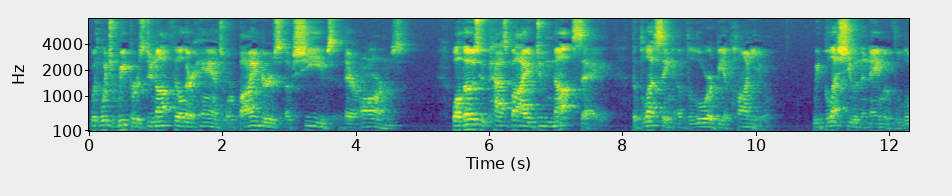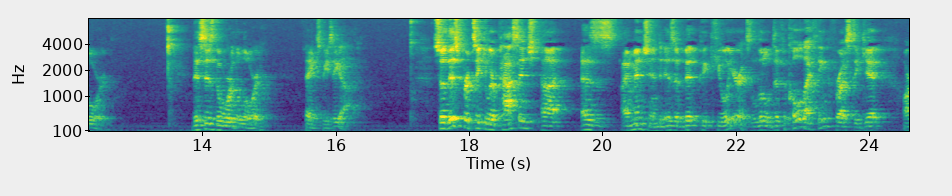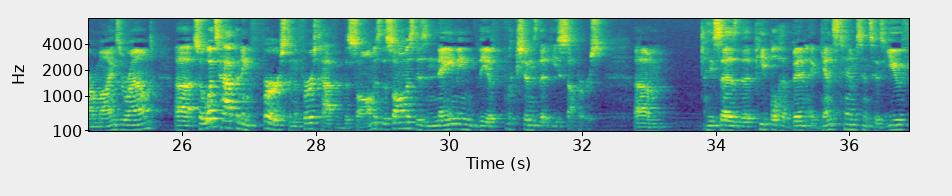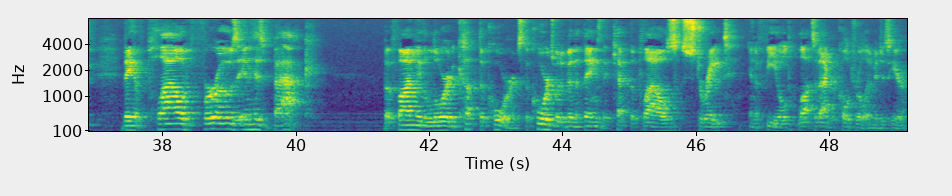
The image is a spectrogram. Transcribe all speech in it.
with which reapers do not fill their hands, or binders of sheaves their arms. While those who pass by do not say, The blessing of the Lord be upon you. We bless you in the name of the Lord. This is the word of the Lord. Thanks be to God. So, this particular passage, uh, as I mentioned, is a bit peculiar. It's a little difficult, I think, for us to get our minds around. Uh, so, what's happening first in the first half of the psalm is the psalmist is naming the afflictions that he suffers. Um, he says that people have been against him since his youth. They have plowed furrows in his back. But finally, the Lord cut the cords. The cords would have been the things that kept the plows straight in a field. Lots of agricultural images here.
